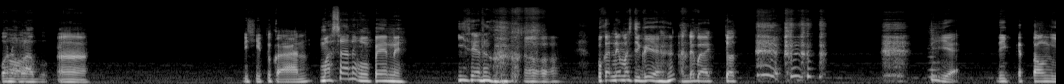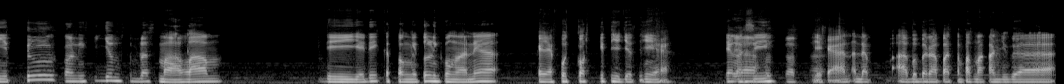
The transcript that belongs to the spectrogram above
Pondok Oh. Labu. Eh. Di situ kan. Masa anak UPN ya iya saya anak bukannya mas juga ya? Anda bacot. iya di ketong itu kondisi jam 11 malam. Di jadi ketong itu lingkungannya kayak food court gitu ya jatuhnya ya? Ya nggak sih? food court. ya kan? Ada uh, beberapa tempat makan juga.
